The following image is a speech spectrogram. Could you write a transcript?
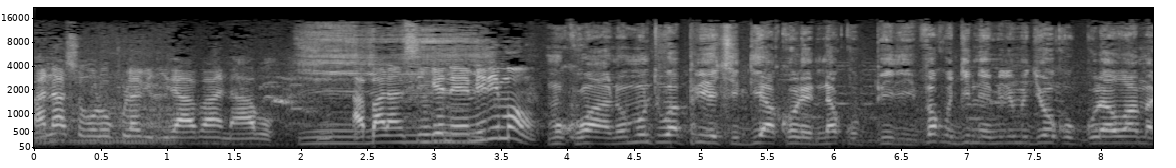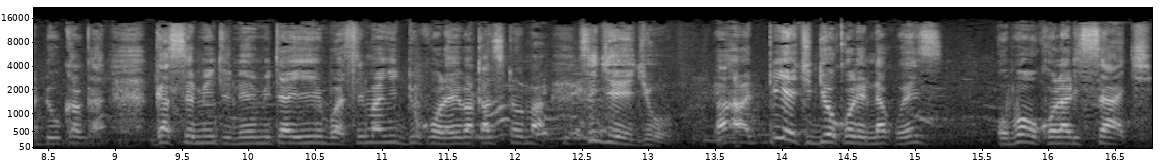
anaasobola okulabirira abaana abo. Abalansinge n'emirimu mukwano omuntu wa phd akola ennaku bbiri. Va kugina emirimu gy'okuggulawo amaduuka ga seminti n'emitayimbwa. Simanyi dduka olabe bakasitoma si gyegyo ah, phd okola ennaku ezi oba okola research.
